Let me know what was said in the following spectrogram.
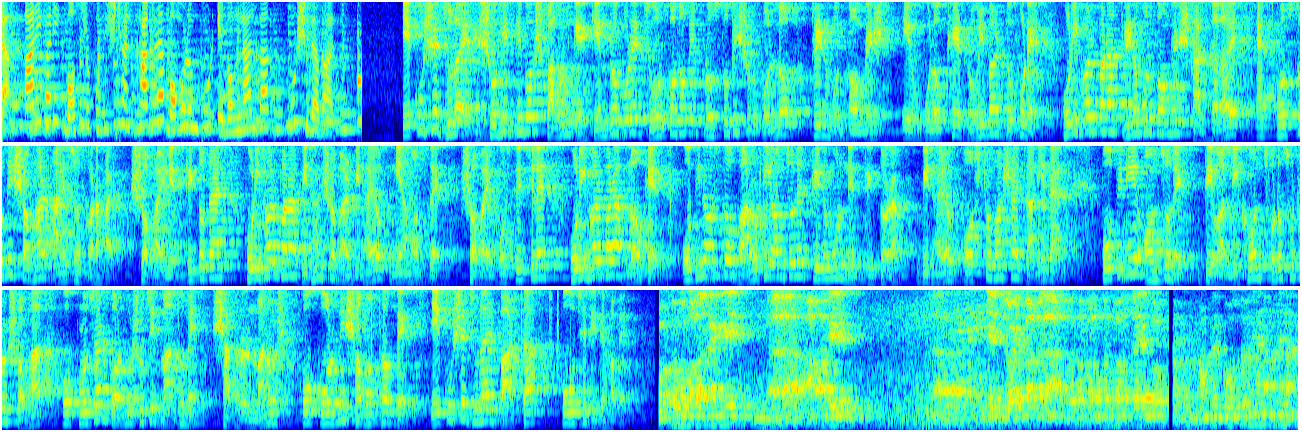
মহিলা পারিবারিক বস্ত্র প্রতিষ্ঠান খাগড়া, বহরমপুর এবং লালবাগ, মুর্শিদাবাদ। একুশে জুলাইয়ের শহীদ দিবস পালনকে কেন্দ্র করে জোর কদমে প্রস্তুতি শুরু করল তৃণমূল কংগ্রেস। এ উপলক্ষে রবিবার দুপুরে হরিহরপাড়া তৃণমূল কংগ্রেস কার্যালয়ে এক প্রস্তুতি সভার আয়োজন করা হয়। সভায় নেতৃত্ব দেন হরিহরপাড়া বিধানসভার বিধায়ক নিয়ামত শেখ। সভায় উপস্থিত ছিলেন হরিহরপাড়া ব্লকের অধীনস্থ বারোটি অঞ্চলের তৃণমূল নেতৃত্বরা। বিধায়ক স্পষ্ট ভাষায় জানিয়ে দেন প্রতিটি অঞ্চলে দেওয়াল লিখন ছোট ছোট সভা ও প্রচার কর্মসূচির মাধ্যমে সাধারণ মানুষ ও কর্মী সমর্থকদের একুশে জুলাইয়ের বার্তা পৌঁছে দিতে হবে। বক্তব্য বলার আগে আমাদের যে জয় বাংলা আমাদের গৌতম সেন আছে না?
